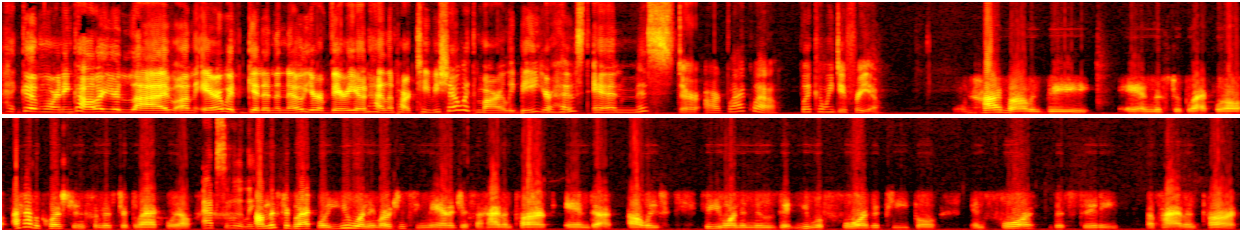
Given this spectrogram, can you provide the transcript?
Good morning, caller. You're live on the air with Get in the Know, your very own Highland Park TV show with Marley B, your host, and Mr. Art Blackwell. What can we do for you? Hi, Molly B. and Mr. Blackwell. I have a question for Mr. Blackwell. Absolutely. Uh, Mr. Blackwell, you were an emergency manager for Highland Park, and uh, I always hear you on the news that you were for the people and for the city of Highland Park,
